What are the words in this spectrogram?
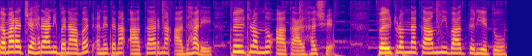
તમારા ચહેરાની બનાવટ અને તેના આકારના આધારે ફિલ્ટ્રમનો આકાર હશે. ફિલ્ટ્રમના કામની વાત કરીએ તો,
